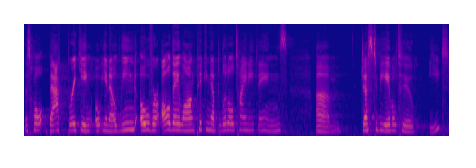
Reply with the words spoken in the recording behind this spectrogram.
This whole back breaking, you know, leaned over all day long, picking up little tiny things um, just to be able to eat.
